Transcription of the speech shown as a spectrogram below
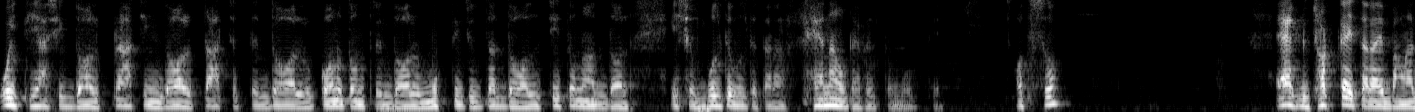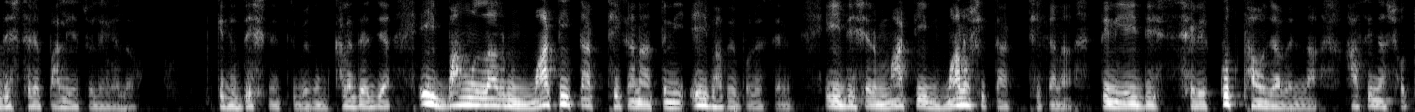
ঐতিহাসিক দল, প্রাচীন দল প্রাচ্যের দল, গণতন্ত্রের দল, মুক্তিযোদ্ধার দল, চেতনার দল, এসব বলতে বলতে তারা ফেনা উঠে ফেলতো দিয়ে। অথচ এক ঝটকায় তারা বাংলাদেশ ছেড়ে পালিয়ে চলে গেল। কিন্তু দেশনেত্রী বেগম খালেদা জিয়া, এই বাংলার মাটি তার ঠিকানা তিনি এইভাবে বলেছেন, এই দেশের মাটি মানুষই তার ঠিকানা, তিনি এই দেশ ছেড়ে কোথাও যাবেন না। হাসিনা শত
